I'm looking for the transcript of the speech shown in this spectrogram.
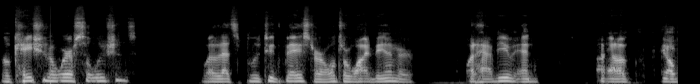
location aware solutions, whether that's Bluetooth based or ultra wideband or what have you. And uh, you know,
